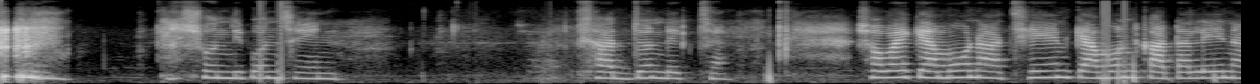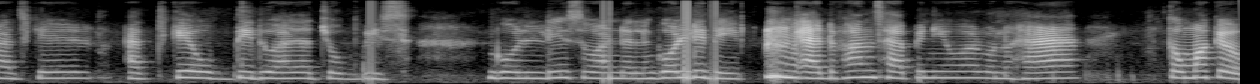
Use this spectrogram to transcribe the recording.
সন্দীপন সেন, সাতজন দেখছে। সবাই কেমন আছেন? কেমন কাটালেন আজকের, আজকে অবধি দু হাজার চব্বিশ? গোল্ডিস ওয়ান্ডারল্যান্ড গোল্ডিদি অ্যাডভান্স হ্যাপি নিউ ইয়ার বলো। হ্যাঁ তোমাকেও,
